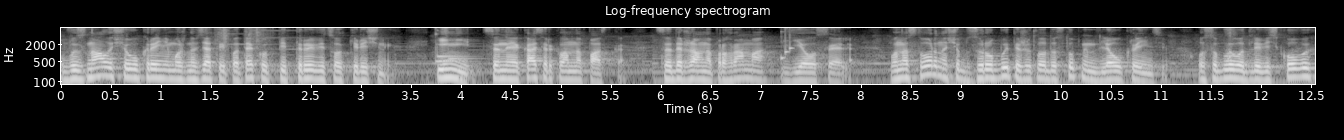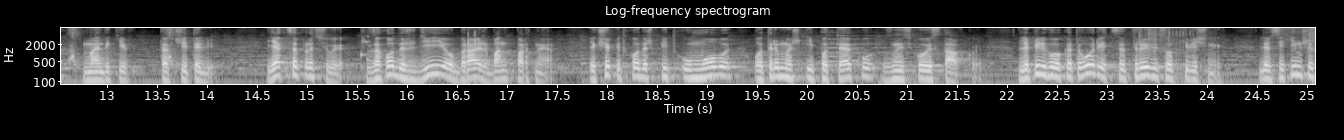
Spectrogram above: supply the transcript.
Ви знали, що в Україні можна взяти іпотеку під 3% річних? І ні, це не якась рекламна пастка. Це державна програма ЄОСЕЛЯ. Вона створена, щоб зробити житло доступним для українців, особливо для військових, медиків та вчителів. Як це працює? Заходиш в дію, обираєш банк-партнер. Якщо підходиш під умови, отримаєш іпотеку з низькою ставкою. Для пільгової категорії це 3% річних, для всіх інших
